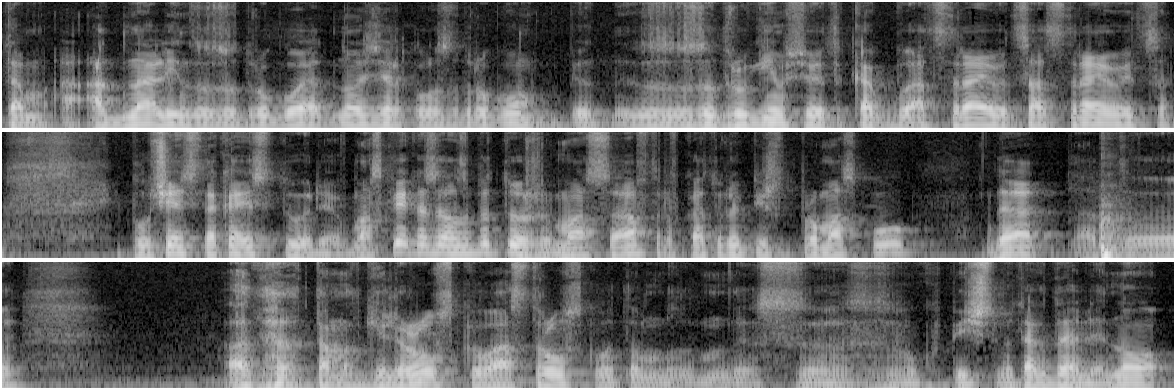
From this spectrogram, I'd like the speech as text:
там, одна линза за другой, одно зеркало за другим, за другим, все это как бы отстраивается, отстраивается. И получается такая история. В Москве, казалось бы, тоже масса авторов, которые пишут про Москву, да, от, э, от, там, от Гелеровского, Островского, там, с, с звукопечеством и так далее. Но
